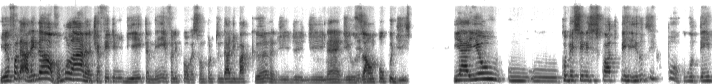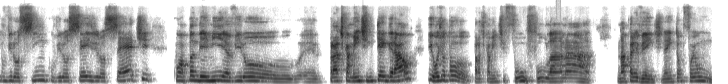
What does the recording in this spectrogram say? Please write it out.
E eu falei, ah, legal, vamos lá, né? Eu tinha feito MBA também, eu falei, pô, vai ser uma oportunidade bacana de, de, de, né, de usar um pouco disso. E aí eu o, o, comecei nesses quatro períodos e, pô, com o tempo virou cinco, virou seis, virou sete, com a pandemia virou é, praticamente integral e hoje eu estou praticamente full, full lá na, na Prevent, né? Então foi um,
